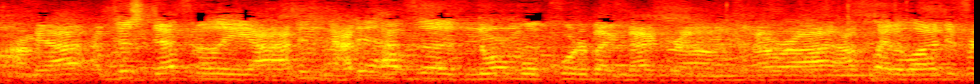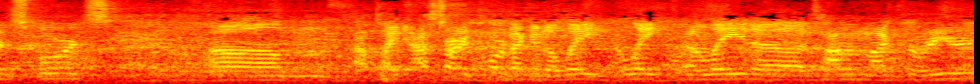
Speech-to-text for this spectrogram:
I mean, I just definitely I didn't I didn't have the normal quarterback background. I, I played a lot of different sports. Um, I played I started quarterback at a late late a late uh, time in my career.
